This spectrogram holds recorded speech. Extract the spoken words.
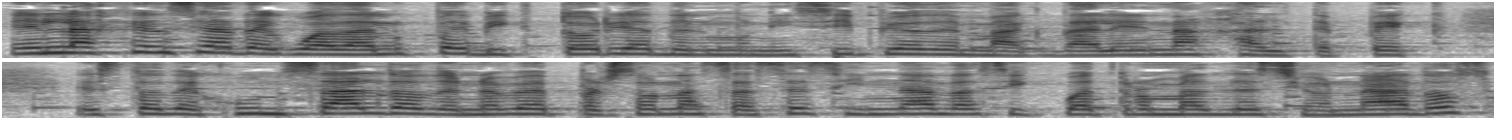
en la agencia de Guadalupe Victoria del municipio de Magdalena, Jaltepec. Esto dejó un saldo de nueve personas asesinadas y cuatro más lesionados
